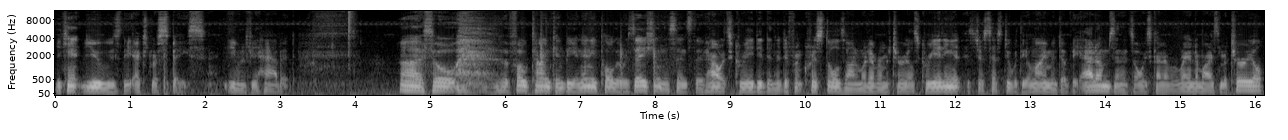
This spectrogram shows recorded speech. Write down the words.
you can't use the extra space, even if you have it. Uh, so the photon can be in any polarization in the sense that how it's created in the different crystals on whatever material is creating it. It just has to do with the alignment of the atoms and it's always kind of a randomized material.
